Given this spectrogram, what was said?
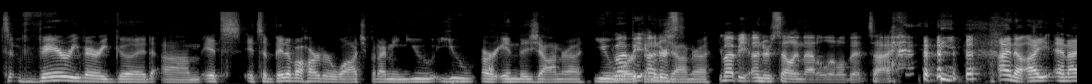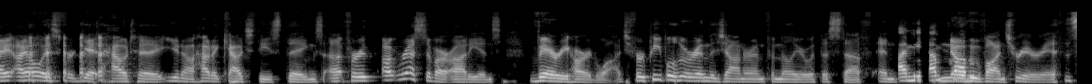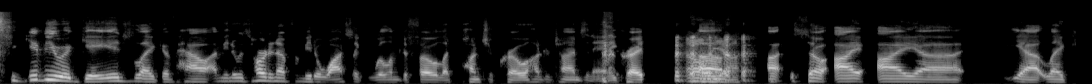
It's very very good. Um it's it's a bit of a harder watch but i mean you you are in the genre. You, you might be under genre. you might be underselling that a little bit ty. I know. I and i i always forget how to you know how to couch these things. Uh, for the rest of our audience very hard watch. For people who are in the genre and familiar with this stuff and i mean i know who von trier is. to give you a gauge like of how i mean it was hard enough for me to watch like willem dafoe like punch a crow a hundred times in antichrist oh uh, yeah. Uh, so I I uh yeah like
